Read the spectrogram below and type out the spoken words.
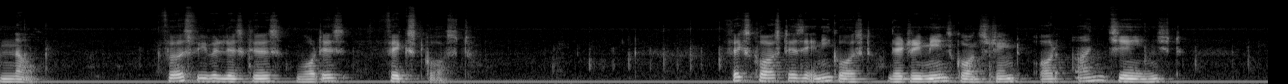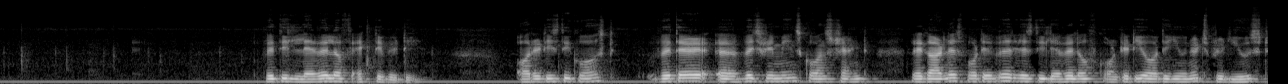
Now first we will discuss what is fixed cost. Fixed cost is any cost that remains constant or unchanged with the level of activity or it is the cost whether uh, which remains constant regardless whatever is the level of quantity or the units produced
